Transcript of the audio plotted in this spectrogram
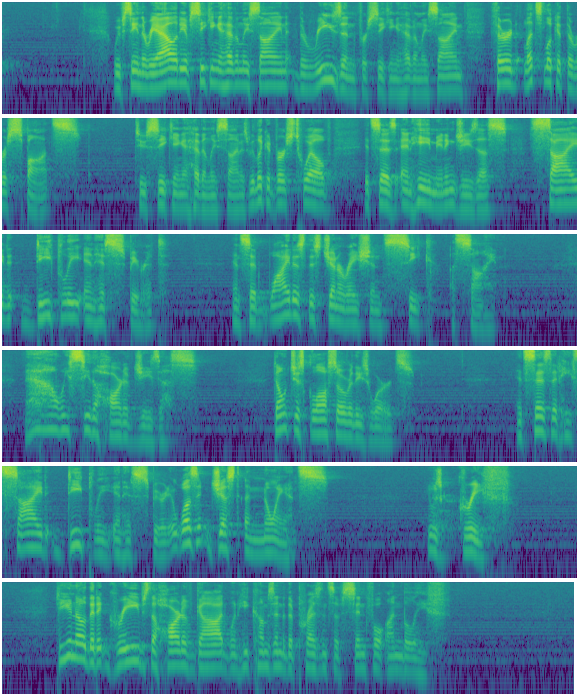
We've seen the reality of seeking a heavenly sign, the reason for seeking a heavenly sign. Third, let's look at the response to seeking a heavenly sign. As we look at verse 12, it says, And he, meaning Jesus, sighed deeply in his spirit and said, Why does this generation seek a sign? Now we see the heart of Jesus. Don't just gloss over these words it says that he sighed deeply in his spirit. It wasn't just annoyance, it was grief. Do you know that it grieves the heart of God when he comes into the presence of sinful unbelief?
